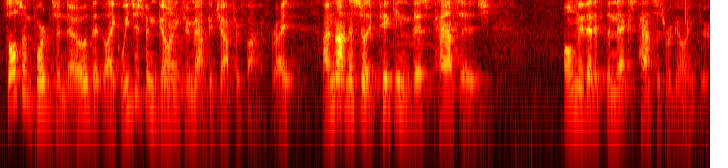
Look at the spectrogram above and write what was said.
It's also important to know that, like, we've just been going through Matthew chapter 5, right? I'm not necessarily picking this passage, only that it's the next passage we're going through.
